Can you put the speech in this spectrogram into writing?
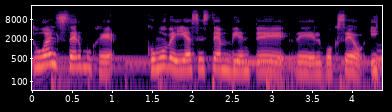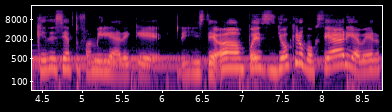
tú al ser mujer, ¿cómo veías este ambiente del boxeo? ¿Y qué decía tu familia de que dijiste, ah, pues yo quiero boxear y a ver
